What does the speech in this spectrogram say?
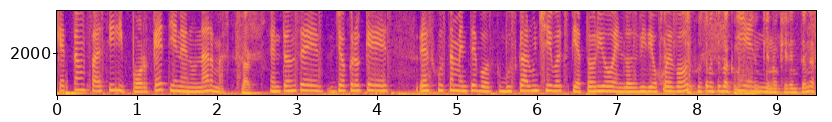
qué tan fácil y por qué tienen un arma. Exacto. Entonces, yo creo que es, es justamente bus- buscar un chivo expiatorio en los videojuegos. Justamente es la y conversación en- que no quieren tener.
